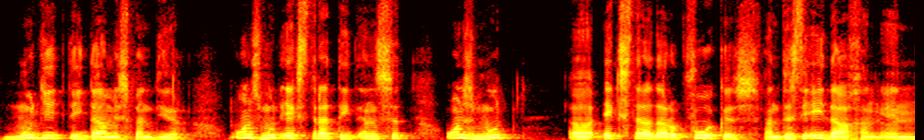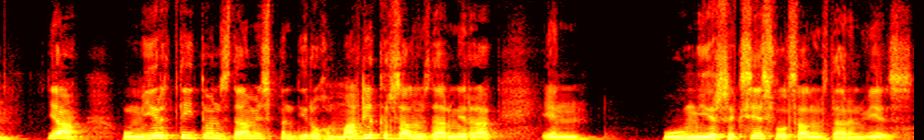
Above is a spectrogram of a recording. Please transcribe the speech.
moet jy tyd daarmee spandeer. Ons moet ekstra tyd insit. Ons moet uh ekstra daarop fokus want dis die uitdaging en ja, hoe meer tyd ons daarmee spandeer, hoe makliker sal ons daarmee raak en hoe meer suksesvol sal ons daarin wees.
